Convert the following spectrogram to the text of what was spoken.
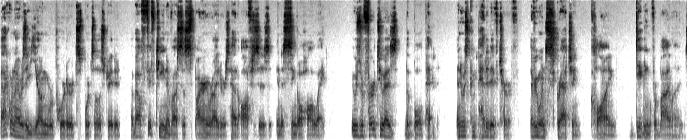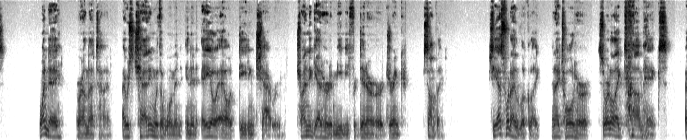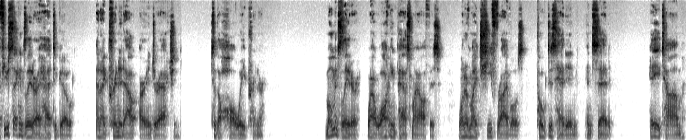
Back when I was a young reporter at Sports Illustrated, about 15 of us aspiring writers had offices in a single hallway. It was referred to as the bullpen, and it was competitive turf. Everyone scratching, clawing, digging for bylines. One day, around that time, I was chatting with a woman in an AOL dating chat room, trying to get her to meet me for dinner or a drink, something. She asked what I looked like, and I told her, sort of like Tom Hanks. A few seconds later, I had to go, and I printed out our interaction to the hallway printer. Moments later, while walking past my office, one of my chief rivals poked his head in and said, Hey, Tom.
